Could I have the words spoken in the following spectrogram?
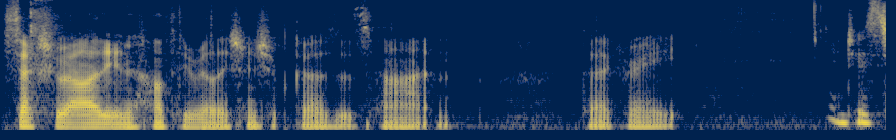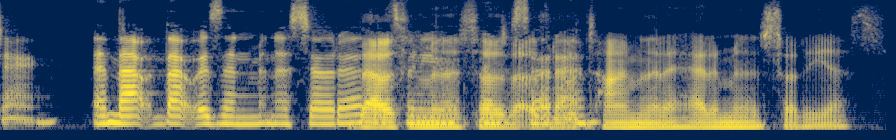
sexuality and a healthy relationship goes, it's not that great. interesting and that that was in Minnesota that That's was in when Minnesota. That was the time that I had in Minnesota. Yes.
